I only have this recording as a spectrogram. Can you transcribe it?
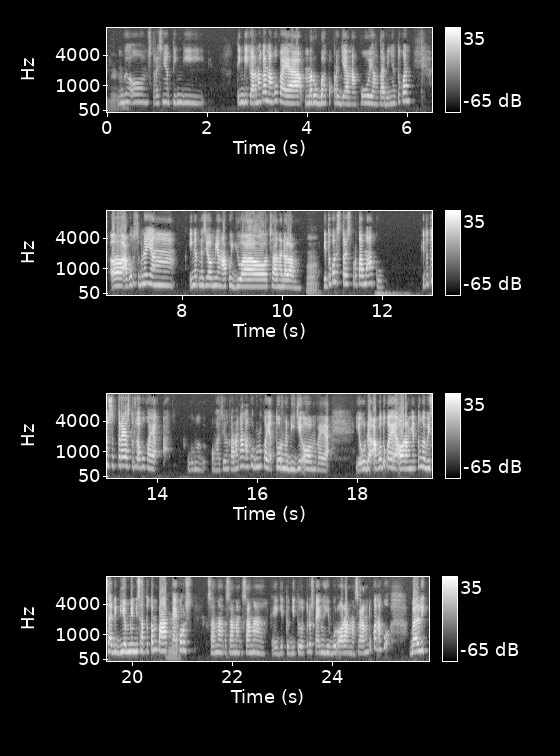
ya kan? Enggak om, stresnya tinggi. Tinggi karena kan aku kayak merubah pekerjaan aku yang tadinya tuh kan eh, aku tuh sebenarnya yang ingat gak sih om yang aku jual celana dalam. Hah. Itu kan stres pertama aku. Itu tuh stres terus aku kayak ah, gue nggak penghasilan karena kan aku dulu kayak tour nge DJ om kayak ya udah aku tuh kayak orangnya tuh nggak bisa didiemin di satu tempat Hmm. kayak aku harus ke sana ke sana ke sana kayak gitu gitu terus kayak ngehibur orang nah sekarang tuh kan aku balik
